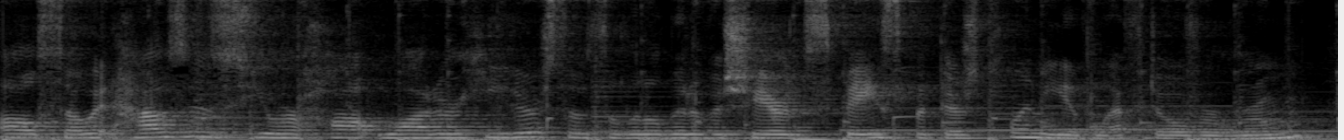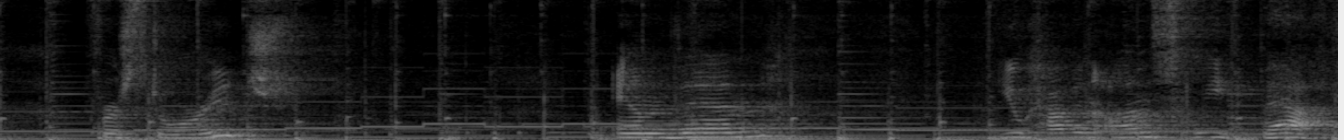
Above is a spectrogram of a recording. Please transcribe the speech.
also, it houses your hot water heater, so it's a little bit of a shared space, but there's plenty of leftover room for storage. And then you have an ensuite bath,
